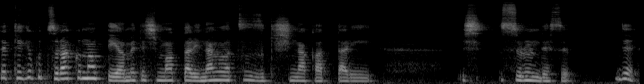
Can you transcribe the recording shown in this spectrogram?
で結局辛くなってやめてしまったり長続きしなかったりするんです。で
